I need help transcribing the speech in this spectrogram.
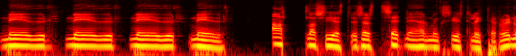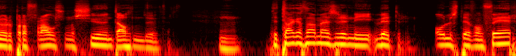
niður, niður, niður, niður alla síðast, þess að setni helming síðustu leiktir, raun og veru bara frá svona 7. 8. umferð mm. Þeir taka það með sér inn í veturinn Óli Stefán fer,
